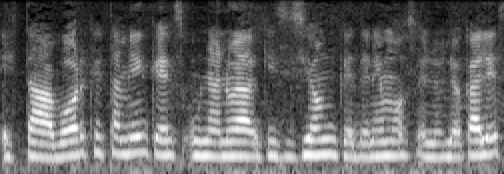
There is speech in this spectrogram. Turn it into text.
está Borges también, que es una nueva adquisición que tenemos en los locales.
